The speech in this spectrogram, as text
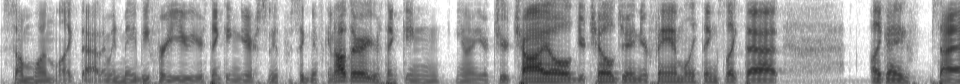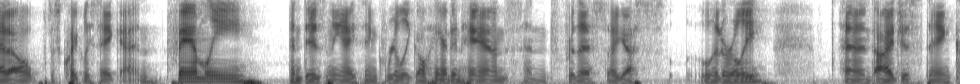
someone like that. I mean, maybe for you, you're thinking your significant other, you're thinking, you know, your, your child, your children, your family, things like that. Like I said, I'll just quickly say again family and Disney, I think, really go hand in hand. And for this, I guess, literally. And I just think,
